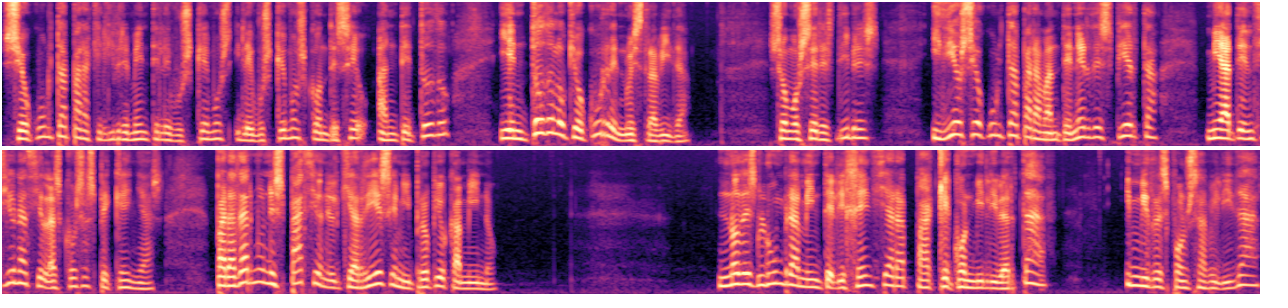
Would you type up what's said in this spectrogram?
Se oculta para que libremente le busquemos y le busquemos con deseo ante todo y en todo lo que ocurre en nuestra vida. Somos seres libres y Dios se oculta para mantener despierta mi atención hacia las cosas pequeñas, para darme un espacio en el que arriese mi propio camino. No deslumbra mi inteligencia para que con mi libertad y mi responsabilidad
